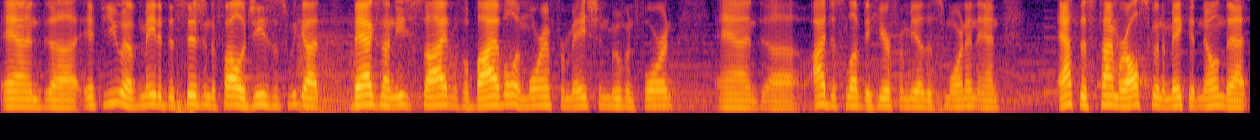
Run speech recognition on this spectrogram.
And uh, if you have made a decision to follow Jesus, we got bags on each side with a Bible and more information moving forward. And uh, I'd just love to hear from you this morning. And at this time, we're also going to make it known that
